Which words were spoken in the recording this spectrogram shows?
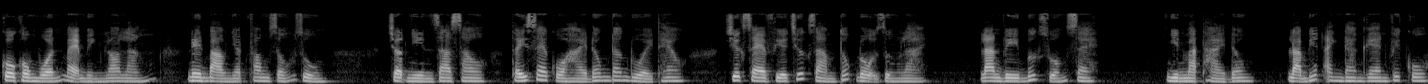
Cô không muốn mẹ mình lo lắng nên bảo Nhật Phong giấu dùm. Chợt nhìn ra sau, thấy xe của Hải Đông đang đuổi theo. Chiếc xe phía trước giảm tốc độ dừng lại. Lan Vy bước xuống xe. Nhìn mặt Hải Đông là biết anh đang ghen với cô.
